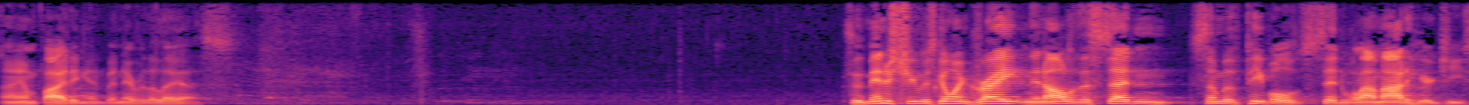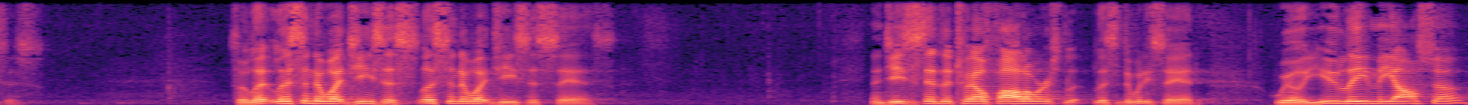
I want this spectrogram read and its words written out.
I am fighting it, but nevertheless. So the ministry was going great, and then all of a sudden, some of the people said, Well, I'm out of here, Jesus. So li- listen to what Jesus, listen to what Jesus says. Then Jesus said to the 12 followers, listen to what he said. Will you leave me also?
